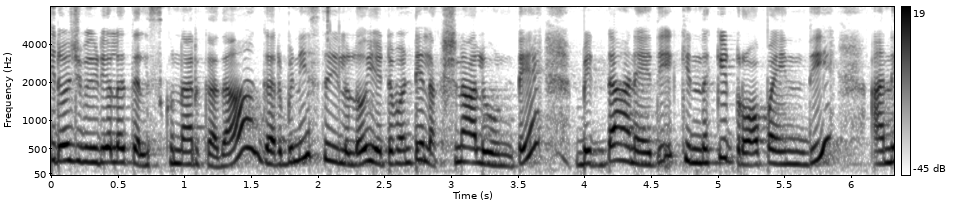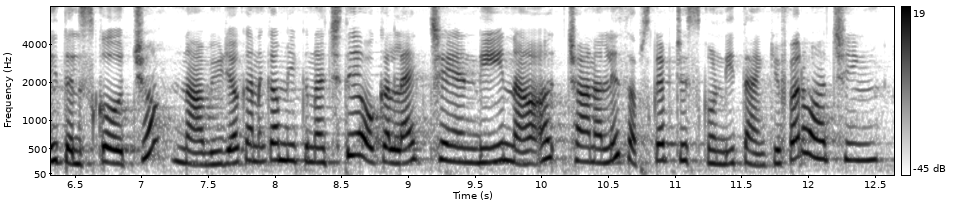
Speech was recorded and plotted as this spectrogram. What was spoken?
ఈరోజు వీడియోలో తెలుసుకున్నారు కదా గర్భిణీ స్త్రీలలో ఎటువంటి లక్షణాలు ఉంటే బిడ్డ అనేది కిందకి డ్రాప్ అయింది అని తెలుసుకోవచ్చు. నా వీడియో కనుక మీకు నచ్చితే ఒక లైక్ చేయండి. నా ఛానల్ని సబ్స్క్రైబ్ చేసుకోండి. Thank you for watching.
